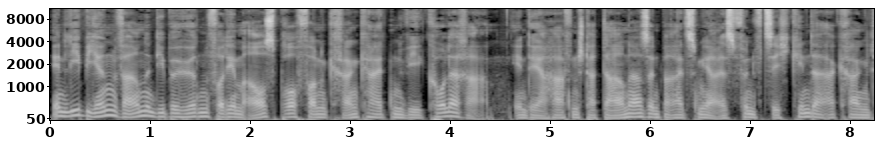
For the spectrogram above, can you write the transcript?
In Libyen warnen die Behörden vor dem Ausbruch von Krankheiten wie Cholera. In der Hafenstadt Darna sind bereits mehr als 50 Kinder erkrankt,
